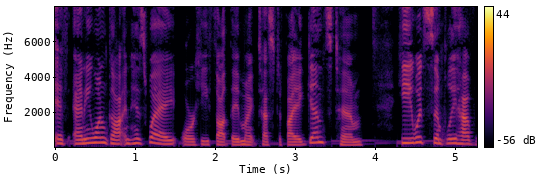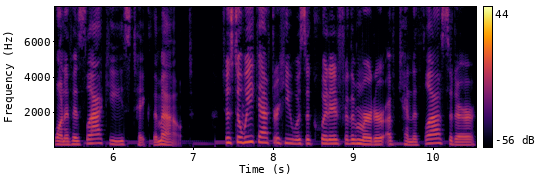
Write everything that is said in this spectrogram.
if anyone got in his way or he thought they might testify against him, he would simply have one of his lackeys take them out. Just a week after he was acquitted for the murder of Kenneth Lassiter,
